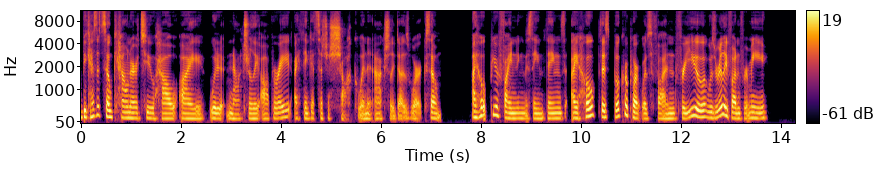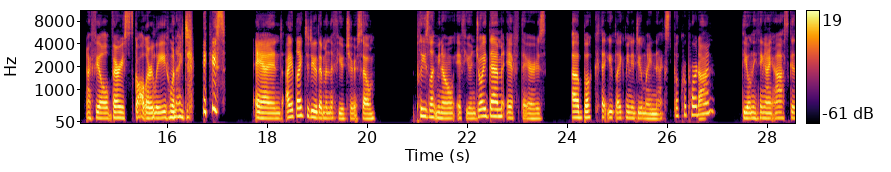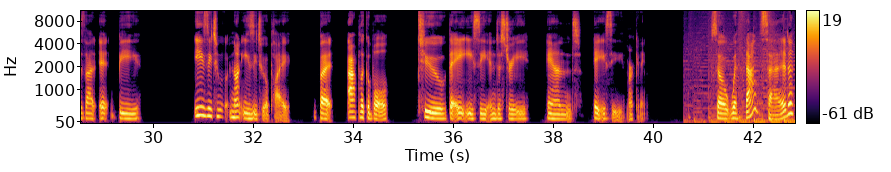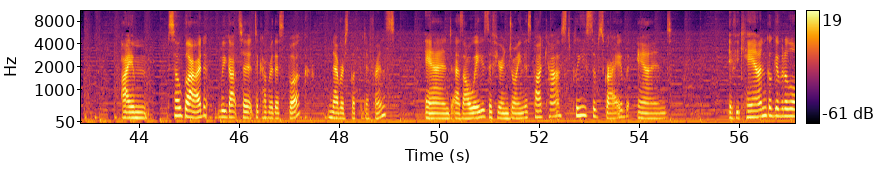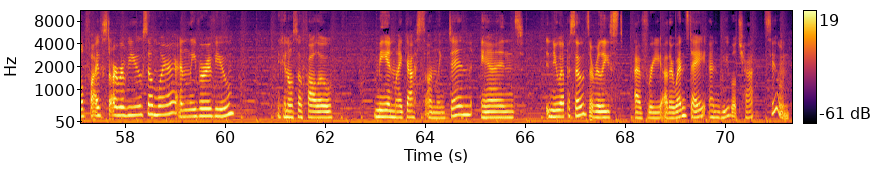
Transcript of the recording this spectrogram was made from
because it's so counter to how I would naturally operate, I think it's such a shock when it actually does work. So I hope you're finding the same things. I hope this book report was fun for you. It was really fun for me. I feel very scholarly when I do these, and I'd like to do them in the future. So please let me know if you enjoyed them, if there's a book that you'd like me to do my next book report on. The only thing I ask is that it be easy to, not easy to apply, but applicable to the AEC industry and AAC marketing. So, with that said, I'm so glad we got to, to cover this book, Never Split the Difference. And as always, if you're enjoying this podcast, please subscribe. And if you can, go give it a little five star review somewhere and leave a review. You can also follow me and my guests on LinkedIn. And new episodes are released every other Wednesday. And we will chat soon.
